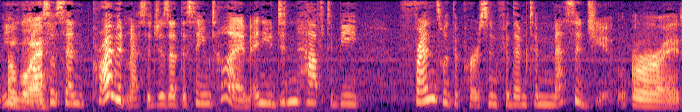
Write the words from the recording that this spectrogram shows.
Oh, you Oh, could also send private messages at the same time, and you didn't have to be friends with the person for them to message you. Right.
